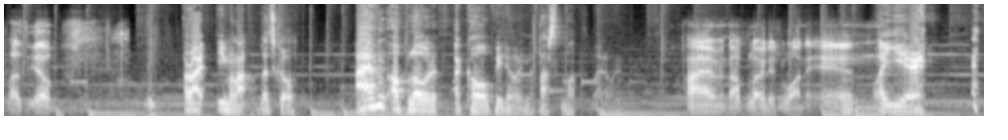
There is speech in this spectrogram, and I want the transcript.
bloody hell. Alright, Imola, let's go. I haven't uploaded a call video in the past month, by the way. I haven't uploaded one in A year.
